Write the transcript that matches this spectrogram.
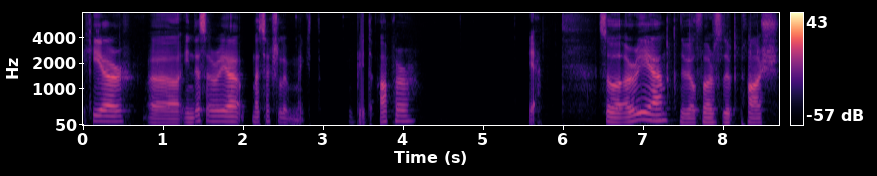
here uh, in this area let's actually make it a bit upper. Yeah. So area we will first push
